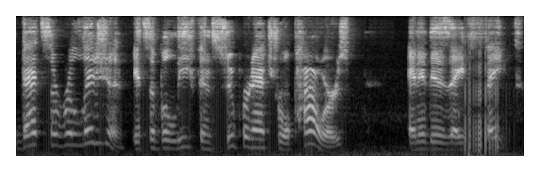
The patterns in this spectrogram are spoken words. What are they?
that's a religion. It's a belief in supernatural powers and it is a faith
